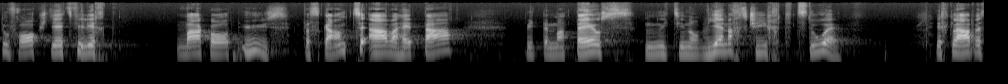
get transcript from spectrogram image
du fragst jetzt vielleicht, was geht uns das Ganze an? Was hat da mit dem Matthäus und mit seiner Weihnachtsgeschichte zu tun? Ich glaube,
